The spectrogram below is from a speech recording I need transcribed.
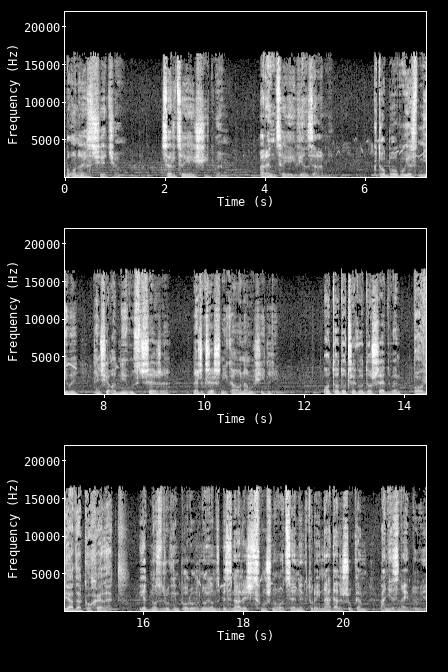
bo ona jest siecią, serce jej sidłem, a ręce jej więzami. Kto Bogu jest miły, ten się od niej ustrzeże, lecz grzesznika ona usidli. Oto do czego doszedłem, Powiada Kochelet. jedno z drugim porównując, by znaleźć słuszną ocenę, której nadal szukam, a nie znajduję.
